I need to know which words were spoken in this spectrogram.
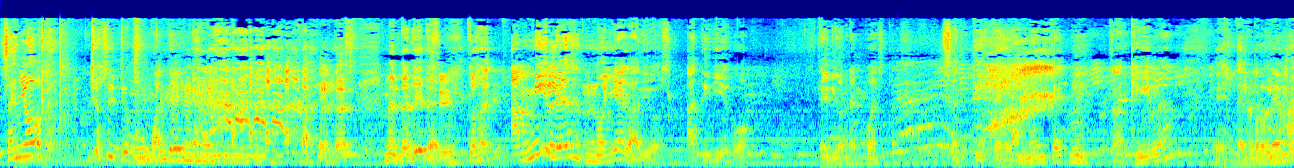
Señor, yo sí te ocupo a ti. ¿Me entendiste? Sí. Entonces, a miles no llega a Dios, a ti llegó, te dio respuesta. Sentiste la mente mm, tranquila, está el problema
